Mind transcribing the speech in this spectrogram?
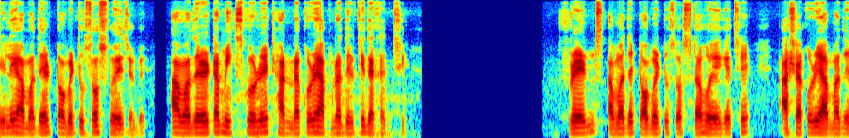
নিলেই আমাদের টমেটো সস হয়ে যাবে। আমাদের এটা মিক্স করে ঠান্ডা করে আপনাদেরকে দেখাচ্ছি। ফ্রেন্ডস আমাদের টমেটো সসটা হয়ে গেছে। আশা করি আমাদের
